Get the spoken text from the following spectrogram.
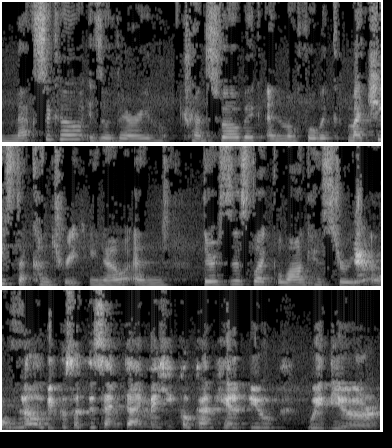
Mexico is a very transphobic and homophobic machista country, you know, and there's this like long history Yeah, of no, because at the same time, Mexico can help you with your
